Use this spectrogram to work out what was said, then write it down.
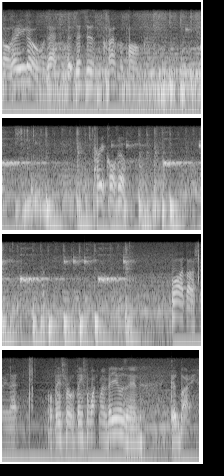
So there you go. That th this is plasma pong. It's pretty cool too. Well, I thought I'd show you that. Well, thanks for thanks for watching my videos and goodbye.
